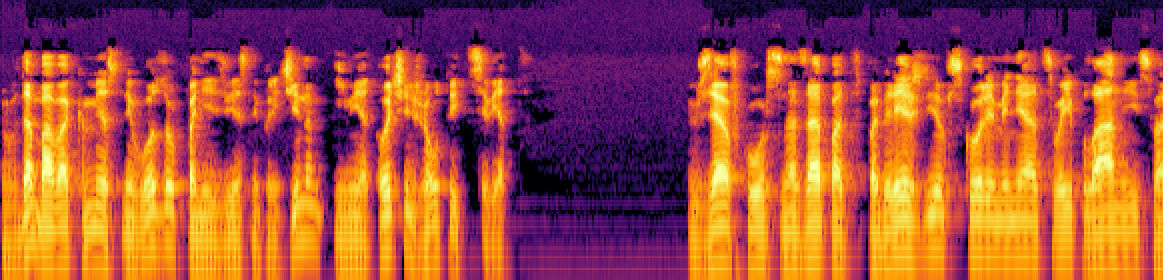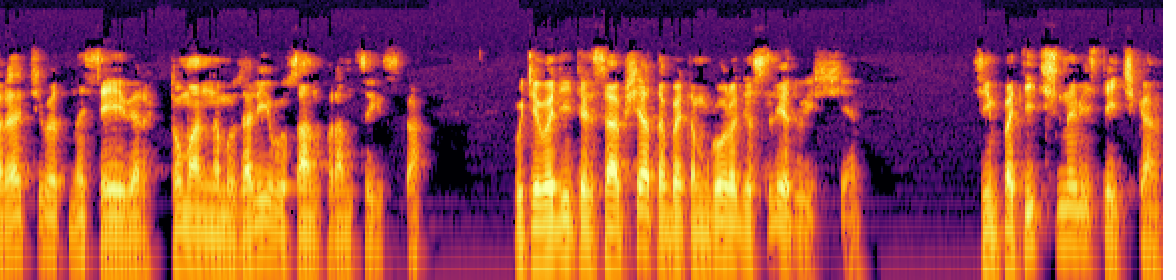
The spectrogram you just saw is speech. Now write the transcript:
Вдобавок, местный воздух по неизвестным причинам имеет очень желтый цвет. Взяв курс на запад, побережье вскоре меняет свои планы и сворачивает на север, к Туманному заливу Сан-Франциско. Путеводитель сообщат об этом городе следующее. Симпатичное местечко.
